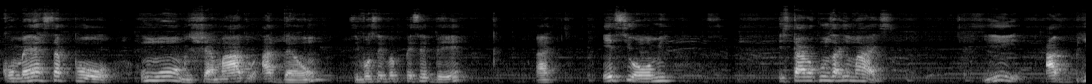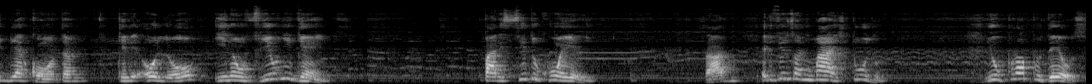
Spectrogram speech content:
começa por um homem chamado Adão. Se você perceber, esse homem estava com os animais. E a Bíblia conta que ele olhou e não viu ninguém parecido com ele. Sabe? Ele viu os animais, tudo. E o próprio Deus,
